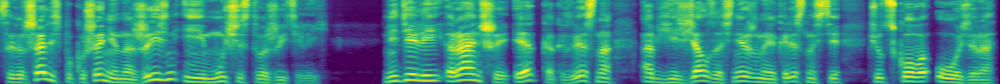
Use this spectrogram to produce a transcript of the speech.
совершались покушения на жизнь и имущество жителей. Неделей раньше Эк, как известно, объезжал заснеженные окрестности Чудского озера,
